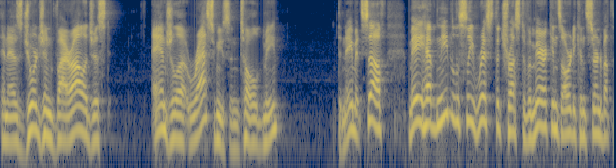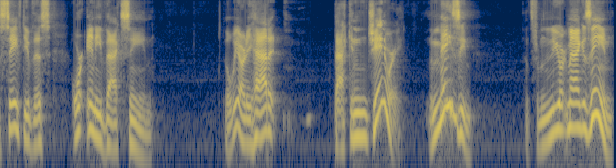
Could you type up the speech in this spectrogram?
And as Georgian virologist Angela Rasmussen told me, the name itself may have needlessly risked the trust of Americans already concerned about the safety of this or any vaccine. Well, we already had it back in January. Amazing. That's from the New York Magazine.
